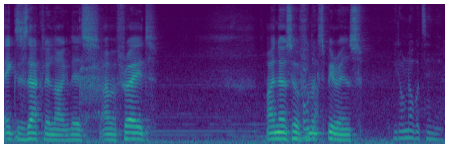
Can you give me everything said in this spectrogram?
exactly like this, I'm afraid. I know so from up. experience. We don't know what's in there.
